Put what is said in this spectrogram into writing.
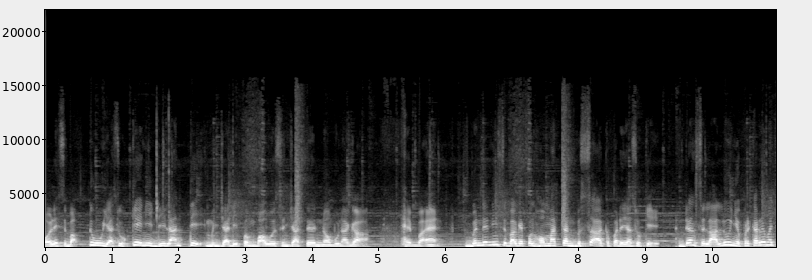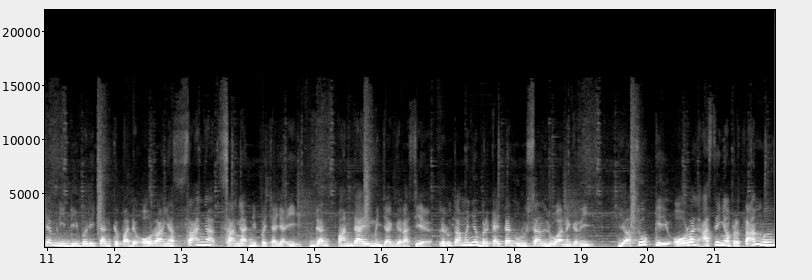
Oleh sebab tu Yasuke ni dilantik menjadi pembawa senjata Nobunaga. Hebat kan? Benda ni sebagai penghormatan besar kepada Yasuke dan selalunya perkara macam ni diberikan kepada orang yang sangat-sangat dipercayai dan pandai menjaga rahsia terutamanya berkaitan urusan luar negeri. Yasuke orang asing yang pertama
